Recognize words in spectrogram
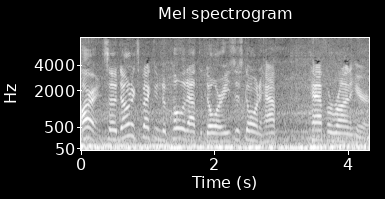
All right. So don't expect him to pull it out the door. He's just going half half a run here.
